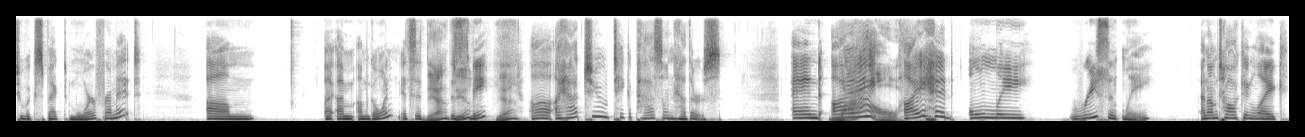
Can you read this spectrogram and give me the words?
to expect more from it. Um, I, I'm I'm going. It's it, Yeah, This is me. Yeah. Uh, I had to take a pass on Heathers, and Wow. I I had only recently, and I'm talking like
